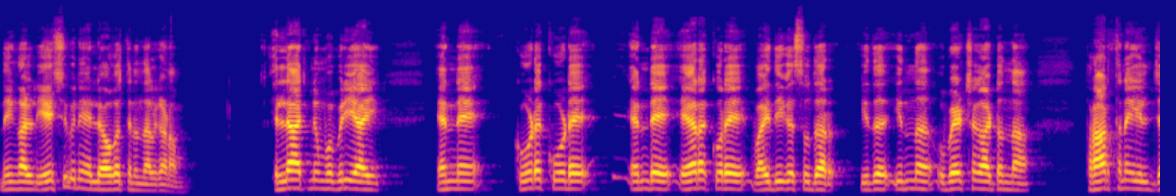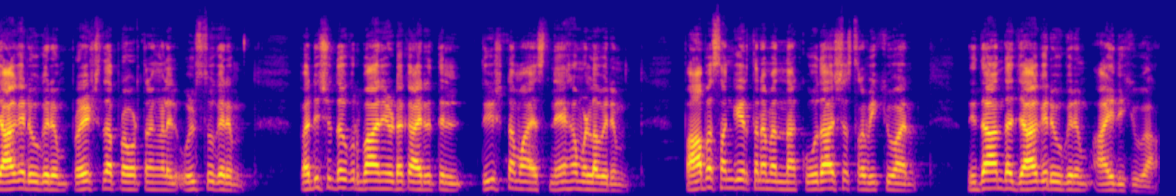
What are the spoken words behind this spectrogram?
നിങ്ങൾ യേശുവിനെ ലോകത്തിന് നൽകണം. എല്ലാറ്റിനും ഉപരിയായി എന്നെ കൂടെ കൂടെ എന്റെ ഏറെക്കുറെ വൈദിക സുതർ ഇത് ഇന്ന് ഉപേക്ഷ കാട്ടുന്ന പ്രാർത്ഥനയിൽ ജാഗരൂകരും പ്രേക്ഷിത പ്രവർത്തനങ്ങളിൽ ഉത്സുകരും പരിശുദ്ധ കുർബാനയുടെ കാര്യത്തിൽ തീക്ഷ്ണമായ സ്നേഹമുള്ളവരും പാപസങ്കീർത്തനമെന്ന കൂതാശ ശ്രവിക്കുവാൻ നിതാന്ത ജാഗരൂകരും ആയിരിക്കുക.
